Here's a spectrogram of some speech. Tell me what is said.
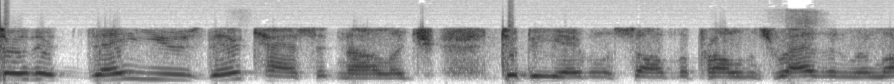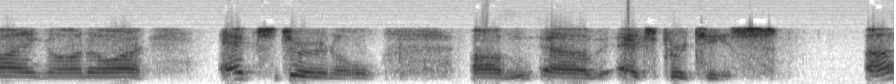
so that they use their tacit knowledge to be able to solve the problems rather than relying on our external um, uh, expertise. Uh,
